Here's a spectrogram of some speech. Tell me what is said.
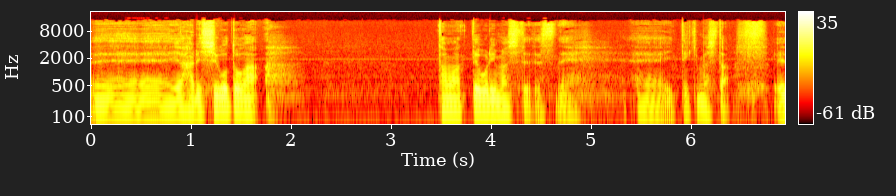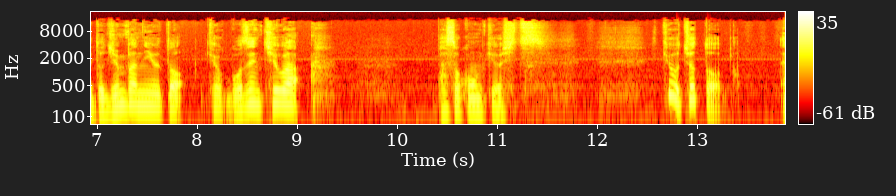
えー、やはり仕事が溜まっておりましてですね、えー、行ってきました、えーと、順番に言うと今日午前中はパソコン教室。今日ちょっと、え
